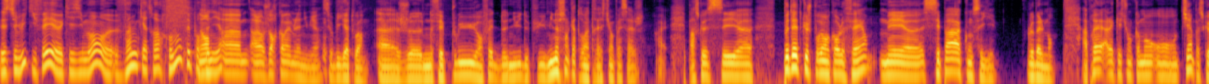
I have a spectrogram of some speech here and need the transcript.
vous êtes celui qui fait euh, quasiment euh, 24 heures. Comment on fait pour non, tenir? euh, Alors je dors quand même la nuit, hein, c'est obligatoire. Euh, je ne fais plus en fait de nuit depuis 1993, tiens au passage. Ouais. Parce que c'est peut-être que je pourrais encore le faire, mais c'est pas conseillé globalement. Après, à la question comment on tient, parce que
